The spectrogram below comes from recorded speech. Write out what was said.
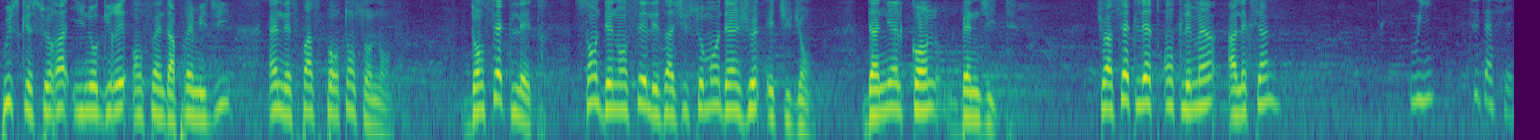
puisque sera inauguré en fin d'après-midi un espace portant son nom. Dans cette lettre, sans dénoncer les ajustements d'un jeune étudiant, Daniel Cohn Benjit. Tu as cette lettre entre les mains, Alexiane? Oui, tout à fait.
